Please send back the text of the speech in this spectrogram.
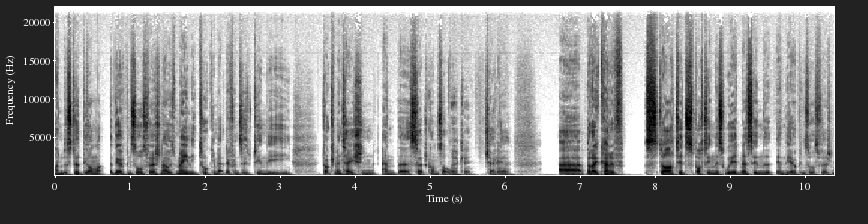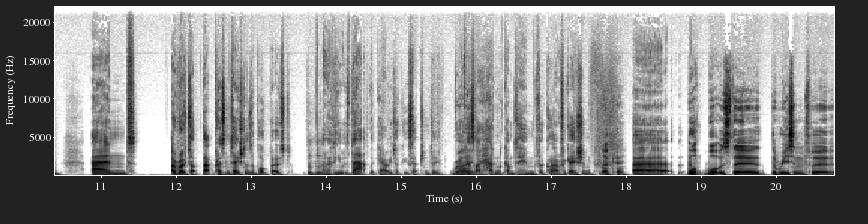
understood the online, the open source version. I was mainly talking about differences between the documentation and the Search Console Okay. checker. Uh, but I kind of started spotting this weirdness in the in the open source version, and I wrote up that presentation as a blog post, Mhm. and I think it was that that Gary took exception to because Right. I hadn't come to him for clarification. Okay. Uh, What what was the the reason for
